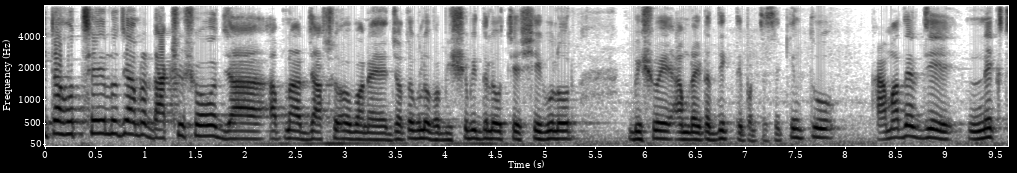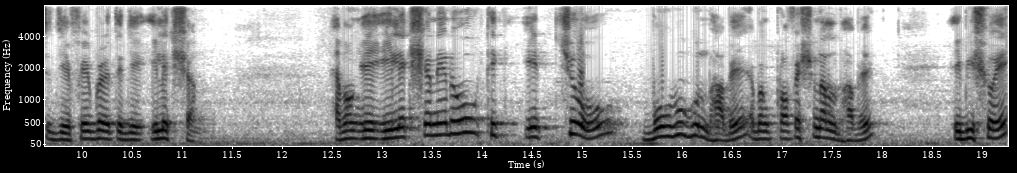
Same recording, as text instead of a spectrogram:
এটা হচ্ছে হলো যে আমরা ডাকসু সহ যা আপনার যা মানে যতগুলো বিশ্ববিদ্যালয় হচ্ছে সেগুলোর বিষয়ে আমরা এটা দেখতে পারতেছি। কিন্তু আমাদের যে নেক্সট যে ফেব্রুয়ারিতে যে ইলেকশন এবং এই ইলেকশনেরও ঠিক এর চেয়েও বহুগুণভাবে এবং প্রফেশনালভাবে এই বিষয়ে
